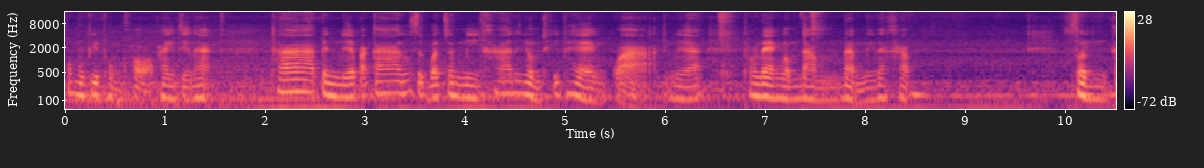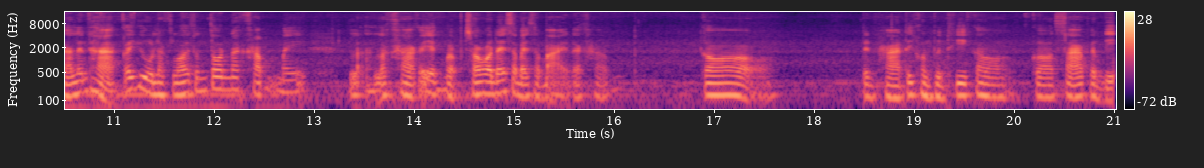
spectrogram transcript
ข้อมูลผิดผมขออภัยจริงๆนะฮะถ้าเป็นเนื้อปาก้ารู้สึกว่าจะมีค่านิยมที่แพงกว่าเนื้อทองแดงลมดำแบบนี้นะครับ ส่วนการเล่นหาก็อยู่หลักร้อยต้นๆนะครับ ไม่ราราคาก็ยังแบบเช่าได้สบายๆนะครับ ก็เป็นพาร์ทที่คนพื้นที่ก็ก็ทราบกันดี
